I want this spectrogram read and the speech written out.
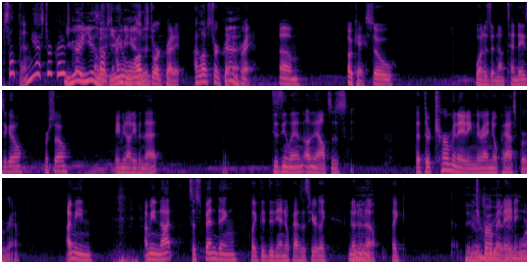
Something, yeah. Store credit's You're gonna great. use I it. love, You're I gonna use love it. store credit. I love store credit. Yeah. Right. Um, okay, so what is it now? Ten days ago or so? Maybe not even that. Disneyland announces that they're terminating their annual pass program. I mean, I mean, not suspending like they did the annual passes here. Like, no, no, Yeah. no. Like do that terminating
